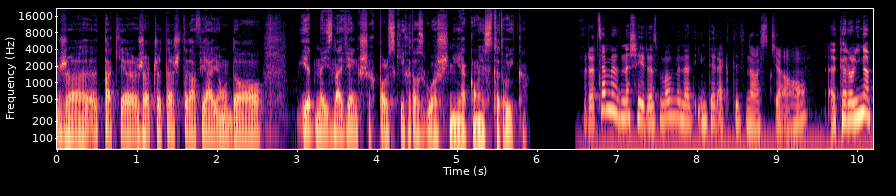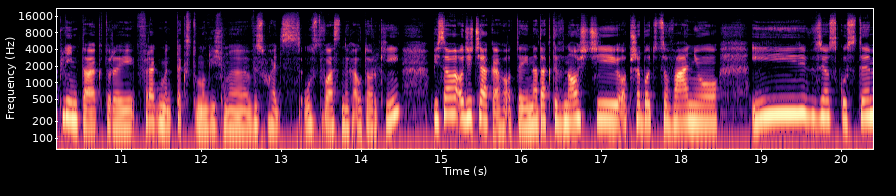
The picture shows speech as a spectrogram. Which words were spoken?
że takie rzeczy też trafiają do jednej z największych polskich rozgłośni, jaką jest Trójka. Wracamy do naszej rozmowy nad interaktywnością. Karolina Plinta, której fragment tekstu mogliśmy wysłuchać z ust własnych autorki, pisała o dzieciakach, o tej nadaktywności, o przebodźcowaniu i w związku z tym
